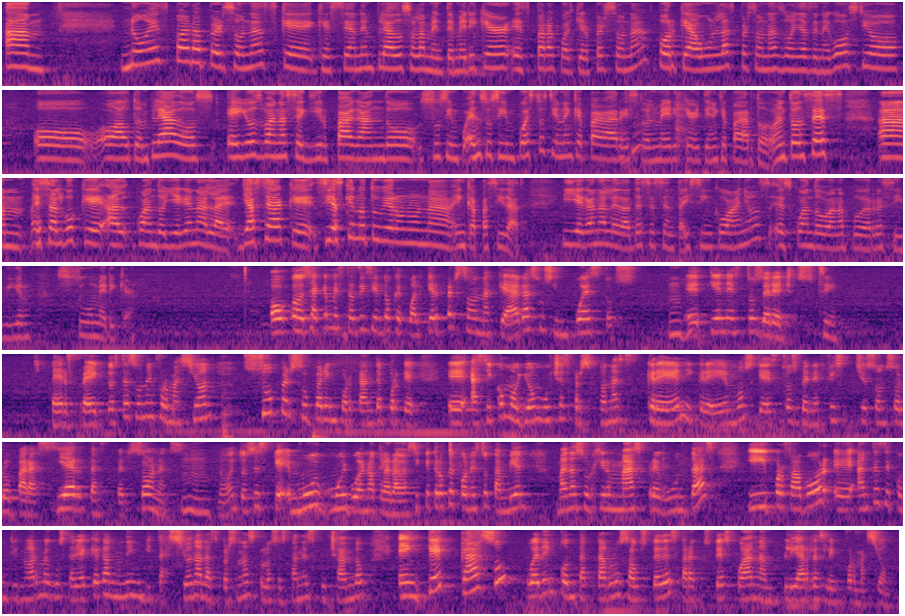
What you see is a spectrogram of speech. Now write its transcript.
no es para personas que, que sean empleados solamente. Medicare es para cualquier persona, porque aún las personas dueñas de negocio o, o autoempleados, ellos van a seguir pagando sus en sus impuestos tienen que pagar esto, el Medicare tienen que pagar todo. Entonces, am, es algo que al- cuando lleguen a la, ya sea que, si es que no tuvieron una incapacidad y llegan a la edad de 65 años, es cuando van a poder recibir su Medicare. O, o sea que me estás diciendo que cualquier persona que haga sus impuestos eh, tiene estos derechos. Sí. Perfecto, esta es una información súper, súper importante porque eh, así como yo, muchas personas creen y creemos que estos beneficios son solo para ciertas personas. ¿no? Entonces, que muy, muy bueno aclarado. Así que creo que con esto también van a surgir más preguntas. Y por favor, eh, antes de continuar, me gustaría que hagan una invitación a las personas que los están escuchando. ¿En qué caso pueden contactarlos a ustedes para que ustedes puedan ampliarles la información?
